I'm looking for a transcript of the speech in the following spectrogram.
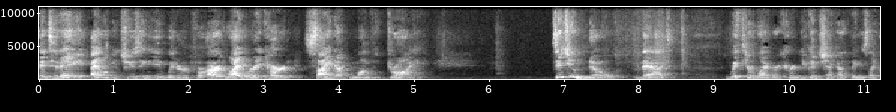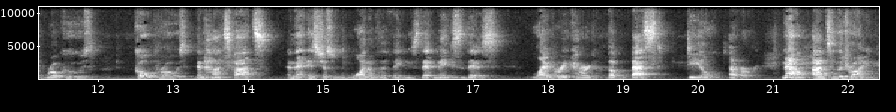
and today I will be choosing a winner for our library card sign up month drawing. Did you know that with your library card, you can check out things like Roku's, GoPros, and hotspots. And that is just one of the things that makes this library card the best deal ever. Now, on to the drawing.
